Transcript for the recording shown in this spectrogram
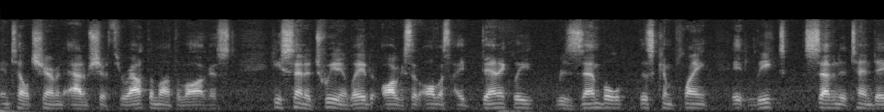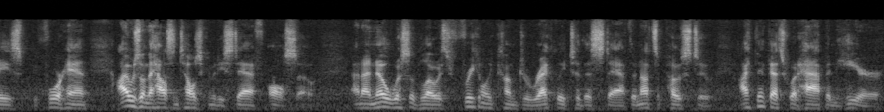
Intel Chairman Adam Schiff throughout the month of August. He sent a tweet in late August that almost identically resembled this complaint. It leaked seven to 10 days beforehand. I was on the House Intelligence Committee staff also. And I know whistleblowers frequently come directly to this staff. They're not supposed to. I think that's what happened here.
